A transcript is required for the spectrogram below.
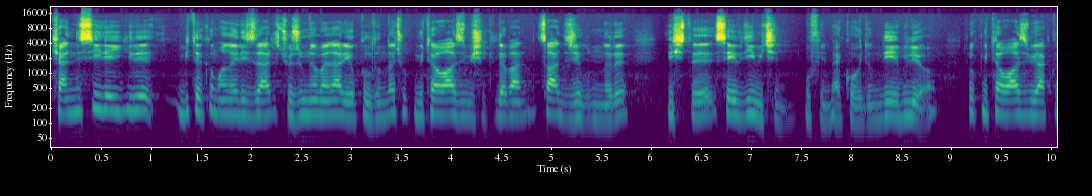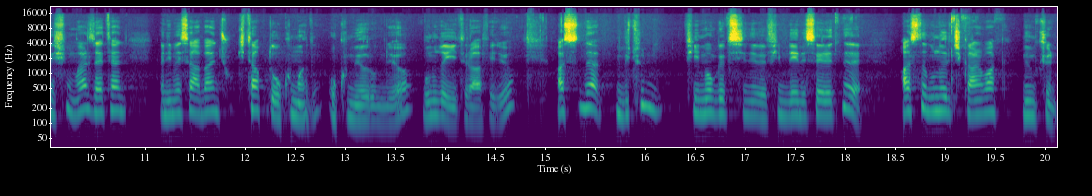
Kendisiyle ilgili bir takım analizler, çözümlemeler yapıldığında çok mütevazi bir şekilde ben sadece bunları işte sevdiğim için bu filme koydum diyebiliyor. Çok mütevazi bir yaklaşım var. Zaten hani mesela ben çok kitap da okumadım, okumuyorum diyor. Bunu da itiraf ediyor. Aslında bütün filmografisini ve filmlerini seyrettiğinde de aslında bunları çıkarmak mümkün.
